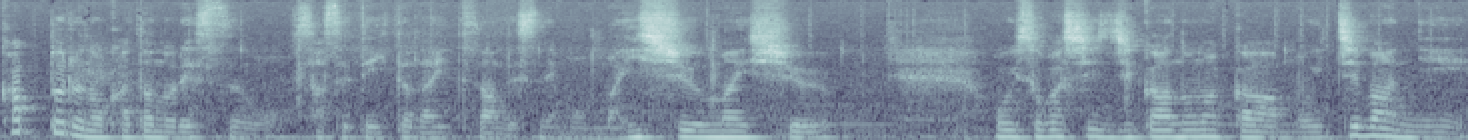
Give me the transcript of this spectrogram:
カップルの方のレッスンをさせていただいてたんですね。もう毎週毎週。お忙しい時間の中もう一番に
